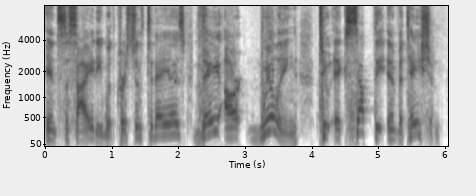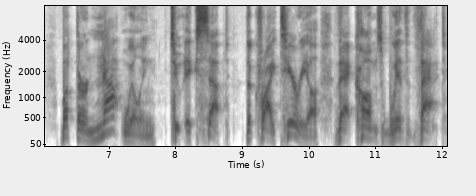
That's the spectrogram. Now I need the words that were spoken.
in society with Christians today is they are willing to accept the invitation, but they're not willing to accept the criteria that comes with that.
